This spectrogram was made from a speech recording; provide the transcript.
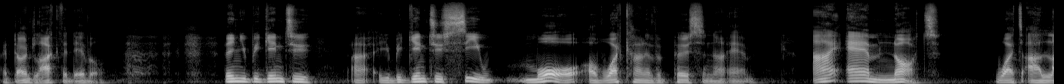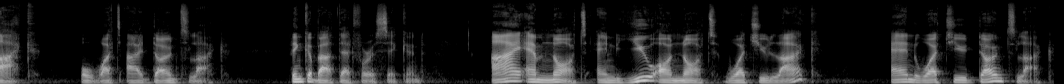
I don't like the devil then you begin to uh, you begin to see more of what kind of a person I am. I am not what I like or what I don't like. Think about that for a second. I am not, and you are not what you like and what you don't like.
